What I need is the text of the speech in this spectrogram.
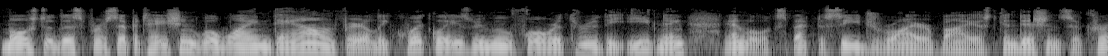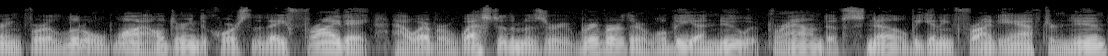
Most of this precipitation will wind down fairly quickly as we move forward through the evening, and we'll expect to see drier biased conditions occurring for a little while during the course of the day Friday. However, west of the Missouri River, there will be a new round of snow beginning Friday afternoon,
